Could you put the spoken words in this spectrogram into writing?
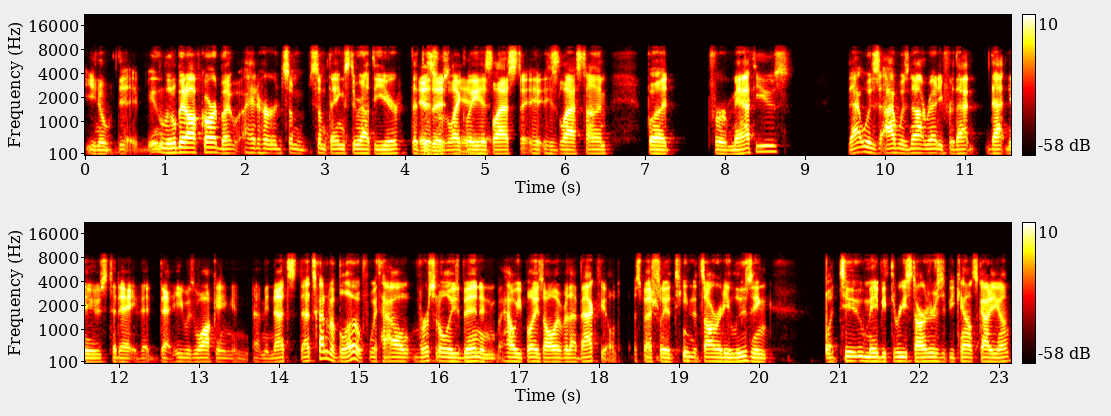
you know a little bit off guard, but I had heard some some things throughout the year that is this it? was likely yeah. his last his last time. But for Matthews, that was I was not ready for that that news today that that he was walking and I mean that's that's kind of a blow with how versatile he's been and how he plays all over that backfield, especially a team that's already losing what two, maybe three starters if you count Scotty Young.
